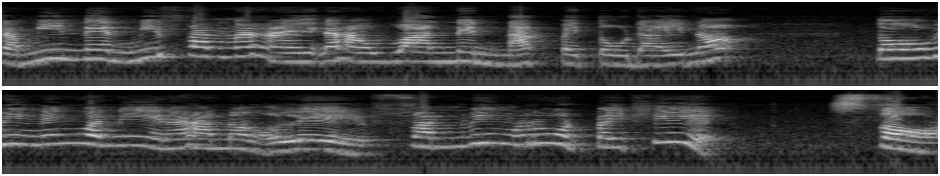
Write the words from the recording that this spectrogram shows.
กับมีเน้นมีฟันมาให้นะคะวันเน้นนักไปโตใดเนาะโตวิ่งในวดนี้นะคะน้องโอเล่ฟันวิ่งรูดไปที่สอง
